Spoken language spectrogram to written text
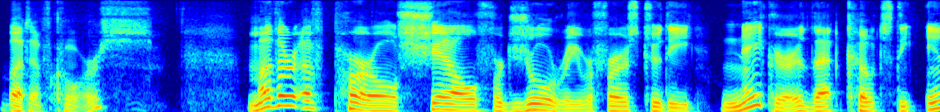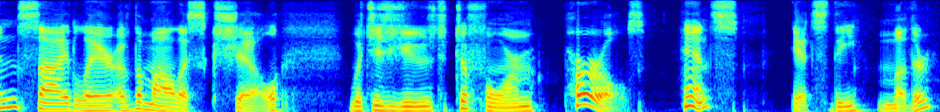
But of course. Mother of pearl shell for jewelry refers to the nacre that coats the inside layer of the mollusk shell, which is used to form pearls. Hence, it's the mother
